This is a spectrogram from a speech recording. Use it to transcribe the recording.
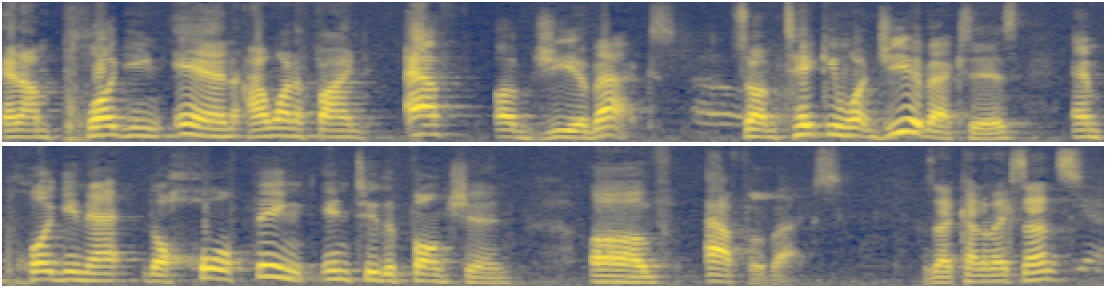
And I'm plugging in, I want to find f of g of x. Oh. So I'm taking what g of x is and plugging that the whole thing into the function of f of x. Does that kind of make sense? Yeah,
